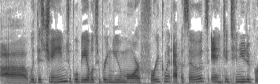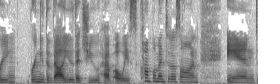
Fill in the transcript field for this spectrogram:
uh, with this change, we'll be able to bring you more frequent episodes and continue to bring bring you the value that you have always complimented us on and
